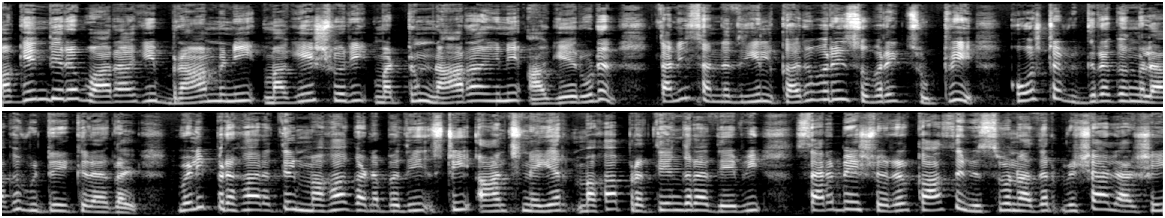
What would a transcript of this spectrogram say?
மகேந்திர வாராகி பிராமினி மகேஸ்வரி மற்றும் நாராயணி ஆகியோருடன் தனி சன்னதியில் கருவறை சுவரை சுற்றி கோஷ்ட விக்கிரகங்களாக விட்டிருக்கிறார்கள். வெளிப்பிரகாரத்தில் மகா கணபதி ஸ்ரீ ஆஞ்சநேயர் மகா பிரத்யங்கரா தேவி சரபேஸ்வரர் காசி விஸ்வநாதர் விஷாலாஷி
